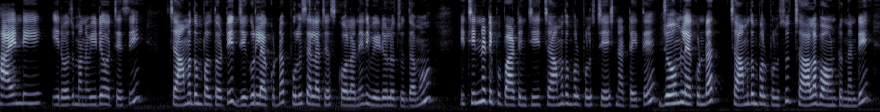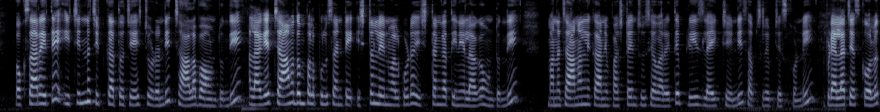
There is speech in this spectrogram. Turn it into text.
హాయ్ అండి. ఈరోజు మన వీడియో వచ్చేసి చామ దుంపలతోటి జిగురు లేకుండా పులుసు ఎలా చేసుకోవాలనేది వీడియోలో చూద్దాము. ఈ చిన్న టిప్పు పాటించి చామదుంపల పులుసు చేసినట్టయితే జోమ్ లేకుండా చామదుంపల పులుసు చాలా బాగుంటుందండి. ఒకసారి అయితే ఈ చిన్న చిట్కాతో చేసి చూడండి చాలా బాగుంటుంది. అలాగే చామదుంపల పులుసు అంటే ఇష్టం లేని వాళ్ళు కూడా ఇష్టంగా తినేలాగా ఉంటుంది. మన ఛానల్ని కానీ ఫస్ట్ టైం చూసేవారైతే ప్లీజ్ లైక్ చేయండి సబ్స్క్రైబ్ చేసుకోండి. ఇప్పుడు ఎలా చేసుకోవాలో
